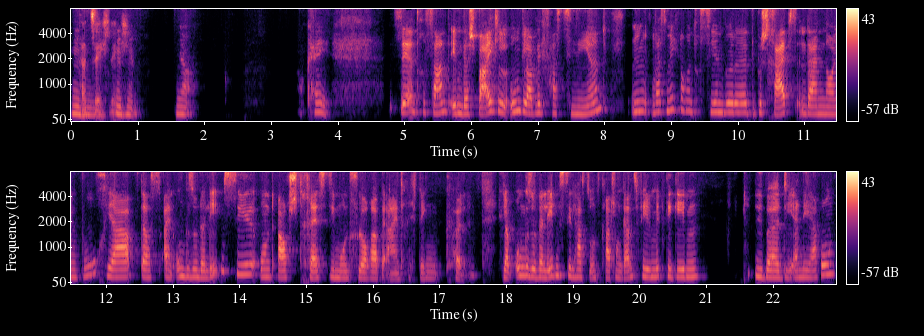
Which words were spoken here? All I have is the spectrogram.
Mhm. Tatsächlich. Mhm. Ja. Okay. Sehr interessant. Eben der Speichel unglaublich faszinierend. Hm, was mich noch interessieren würde, du beschreibst in deinem neuen Buch ja, dass ein ungesunder Lebensstil und auch Stress die Mundflora beeinträchtigen können. Ich glaube, ungesunder Lebensstil hast du uns gerade schon ganz viel mitgegeben über die Ernährung.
